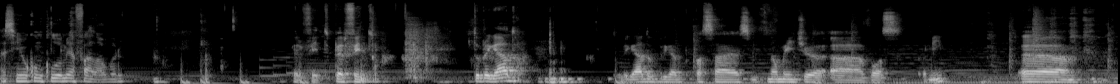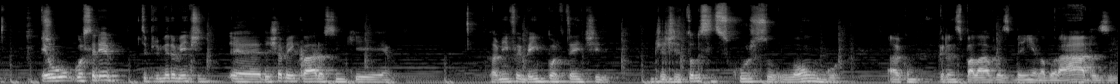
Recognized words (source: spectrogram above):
Assim eu concluo minha fala, Álvaro. Perfeito, perfeito. Muito obrigado. Obrigado, obrigado por passar assim, finalmente a, a voz para mim. Uh, eu gostaria de primeiramente é, deixar bem claro assim que para mim foi bem importante diante de todo esse discurso longo uh, com grandes palavras bem elaboradas e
